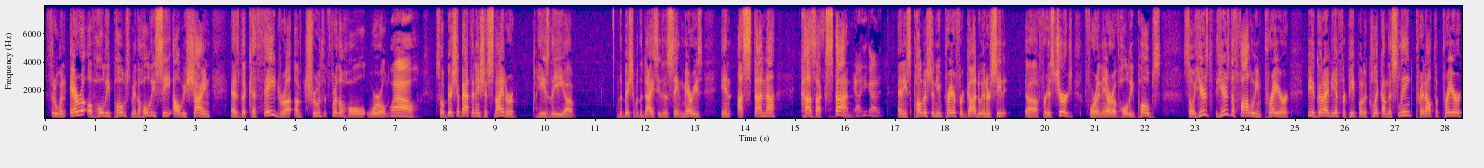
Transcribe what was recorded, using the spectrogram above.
through an era of holy popes, may the Holy See always shine as the cathedra of truth for the whole world. Wow. So Bishop Athanasius Schneider, he's the uh, the bishop of the Diocese of St. Mary's in Astana, Kazakhstan. Yeah, you got it. And he's published a new prayer for God to intercede uh, for his church for an era of holy popes. So here's here's the following prayer be a good idea for people to click on this link, print out the prayer,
